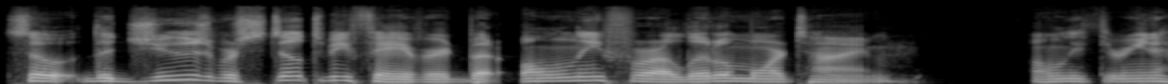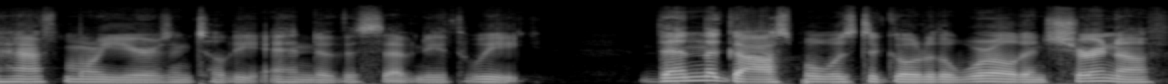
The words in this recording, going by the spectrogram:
So the Jews were still to be favored, but only for a little more time, only three and a half more years until the end of the 70th week. Then the gospel was to go to the world, and sure enough,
